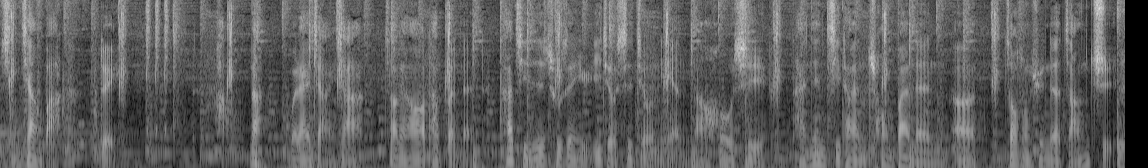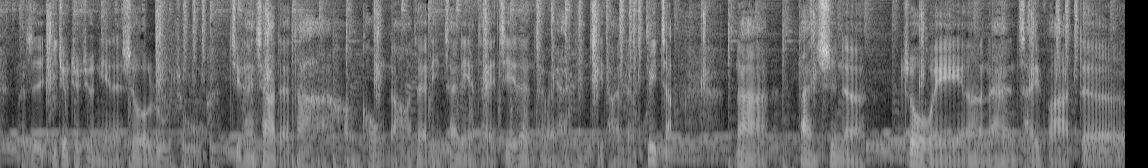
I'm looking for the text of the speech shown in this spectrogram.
形象吧？对，好，那回来讲一下赵亮浩他本人。他其实出生于一九四九年，然后是韩进集团创办人呃赵崇勋的长子。他是一九九九年的时候入主集团下的大韩航空，然后在零三年才接任成为韩进集团的会长。那但是呢，作为呃南韩财阀的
